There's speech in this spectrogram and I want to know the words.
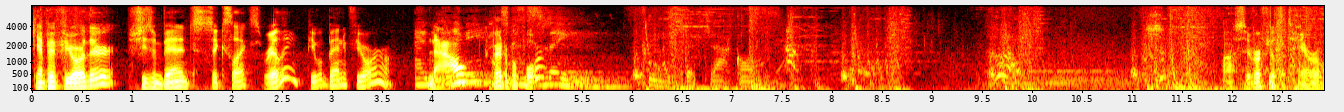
can't put Fiora there. She's been banned six legs. Really? People banning Fiora now compared to before? slain. Feed the jackal. Wow, Sivir feels terrible.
